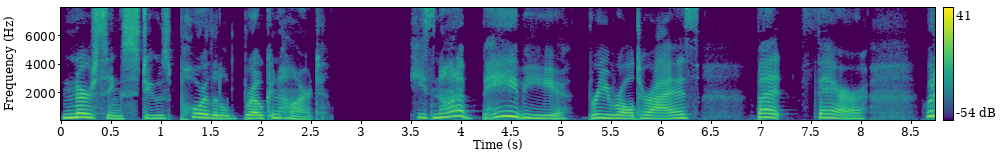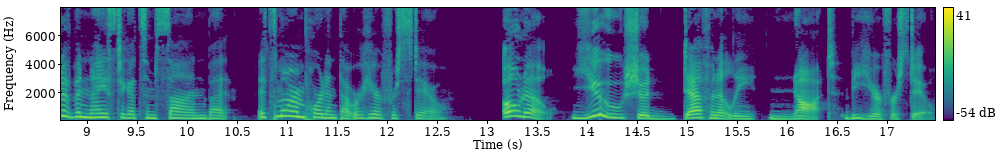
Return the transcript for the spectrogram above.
nursing Stu's poor little broken heart. He's not a baby, Bree rolled her eyes. But fair. Would have been nice to get some sun, but it's more important that we're here for Stu. Oh no, you should definitely not be here for Stu.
